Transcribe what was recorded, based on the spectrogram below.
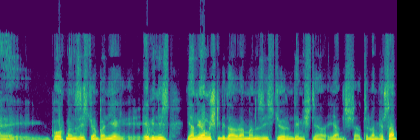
E, korkmanızı istiyorum paniğe eviniz yanıyormuş gibi davranmanızı istiyorum demişti yanlış hatırlamıyorsam.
